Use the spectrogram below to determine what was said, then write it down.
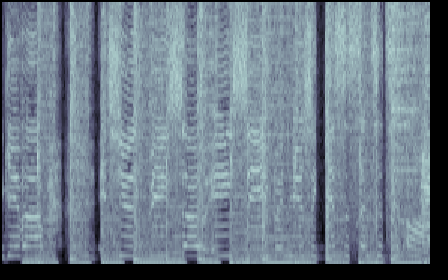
give up. It should be so easy But music is a sensitive art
